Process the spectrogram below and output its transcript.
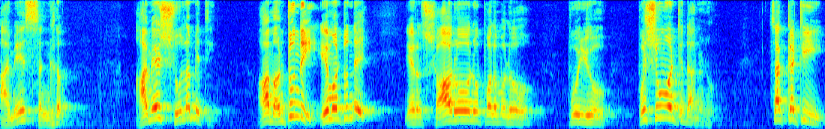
ఆమె సంఘం. ఆమె శూలమితి. ఆమె అంటుంది ఏమంటుంది? నేను షారోను పొలములో పూయు పుష్పం వంటి దానను. చక్కటి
